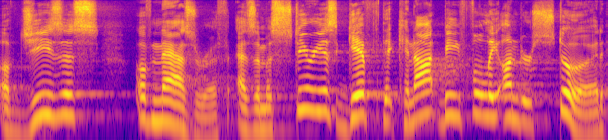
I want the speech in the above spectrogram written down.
of Jesus of Nazareth as a mysterious gift that cannot be fully understood,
